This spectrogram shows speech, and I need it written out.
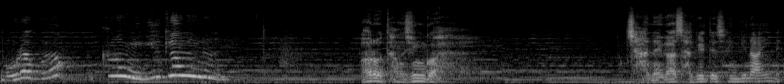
뭐라고요? 그럼 유경이는 바로 당신과 자네가 사귈 때 생긴 아이네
